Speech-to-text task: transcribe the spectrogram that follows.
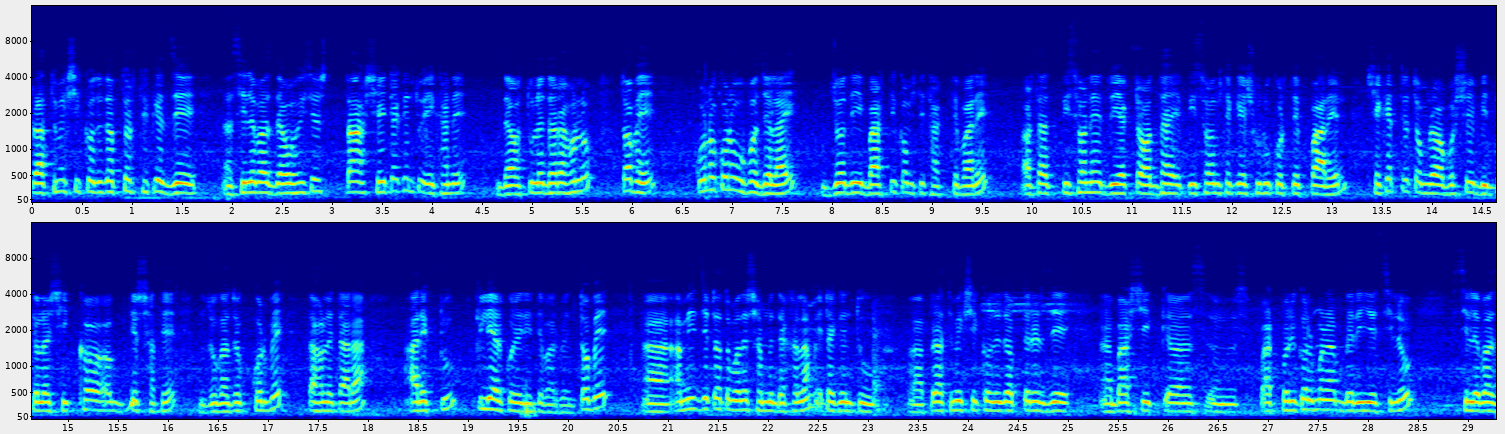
প্রাথমিক শিক্ষা অধিদপ্তর থেকে যে সিলেবাস দেওয়া হয়েছে তা সেটা কিন্তু এখানে দেওয়া, তুলে ধরা হলো। তবে কোনো কোনো উপজেলায় যদি বাড়তি কমতি থাকতে পারে অর্থাৎ পিছনে দুই একটা অধ্যায় পিছন থেকে শুরু করতে পারেন, সেক্ষেত্রে তোমরা অবশ্যই বিদ্যালয়ের শিক্ষকদের সাথে যোগাযোগ করবে, তাহলে তারা আরেকটু ক্লিয়ার করে দিতে পারবেন। তবে আমি যেটা তোমাদের সামনে দেখালাম, এটা কিন্তু প্রাথমিক শিক্ষা অধিদপ্তরের যে বার্ষিক পাঠ পরিকল্পনা বেরিয়েছিল সিলেবাস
